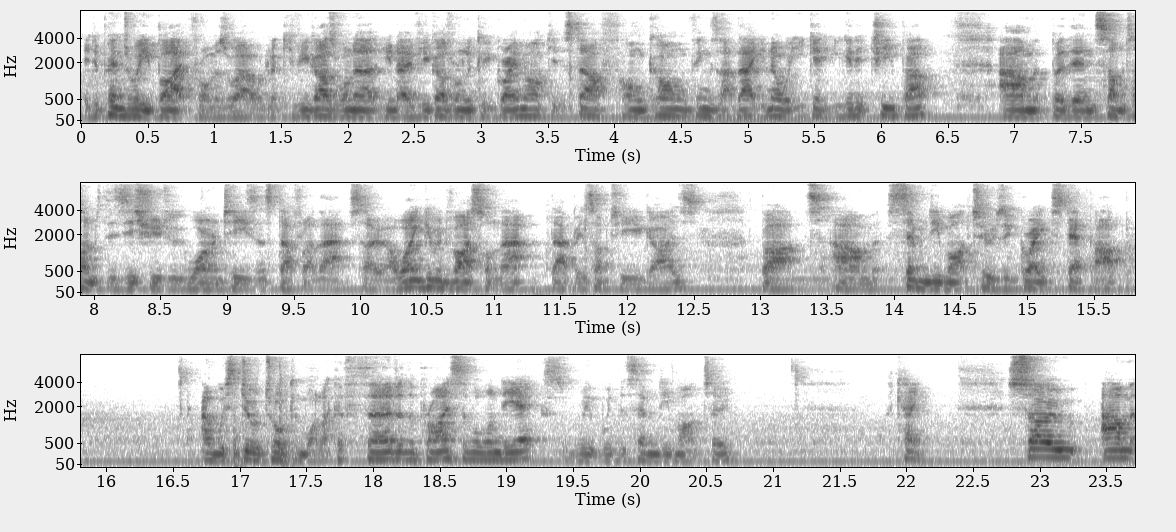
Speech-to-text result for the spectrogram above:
It depends where you buy it from as well. Look, if you guys want to, you know, if you guys want to look at grey market stuff, Hong Kong, things like that, you know what you get, you get it cheaper. Um, but then sometimes there's issues with warranties and stuff like that. So I won't give advice on that. That bit's up to you guys but um, 7D Mark II is a great step up. And we're still talking what like a third of the price of a 1DX with, with the 7D Mark II okay. So um,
